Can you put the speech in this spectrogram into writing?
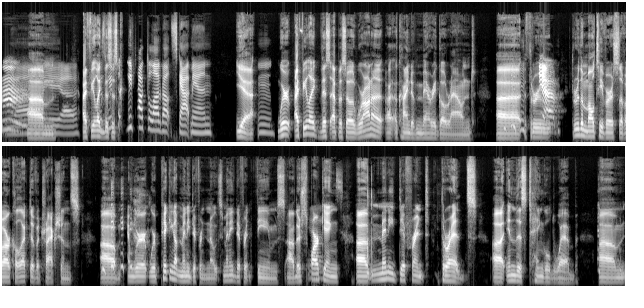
hmm. Yeah, Um, yeah, yeah. I feel like this we've is t- we've talked a lot about Scatman. yeah, Mm. we're I feel like this episode we're on a a a kind of merry-go-round uh through yeah. through the multiverse of our collective attractions. Um and we're we're picking up many different notes, many different themes. Uh they're sparking Yes. uh many different threads uh in this tangled web. Um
